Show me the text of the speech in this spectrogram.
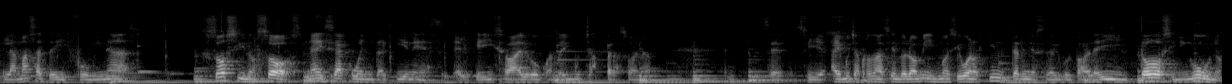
en la masa te difuminás. Sos y no sos, nadie se da cuenta quién es el que hizo algo cuando hay muchas personas. Si hay muchas personas haciendo lo mismo, y bueno, ¿quién termina siendo el culpable? Y todos y ninguno,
